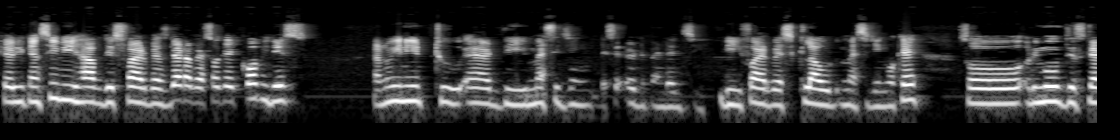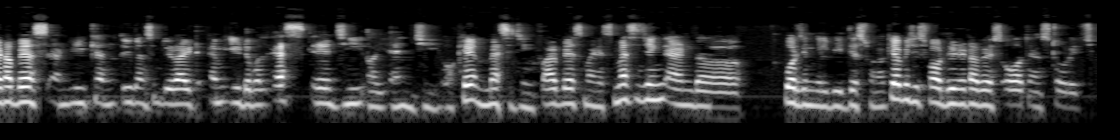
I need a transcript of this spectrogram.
here you can see we have this firebase database. Okay copy this. And we need to add the messaging dependency the firebase cloud messaging. Okay so remove this database and we can you can simply write m e double s a g i n g. Okay messaging firebase minus messaging and uh, the version will be this one. Okay which is for the database auth and storage.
